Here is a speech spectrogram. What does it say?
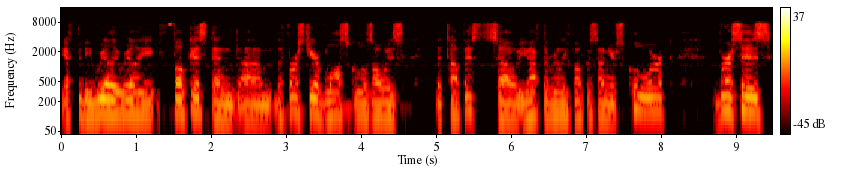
you have to be really, really focused. And um, the first year of law school is always the toughest. So you have to really focus on your schoolwork versus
